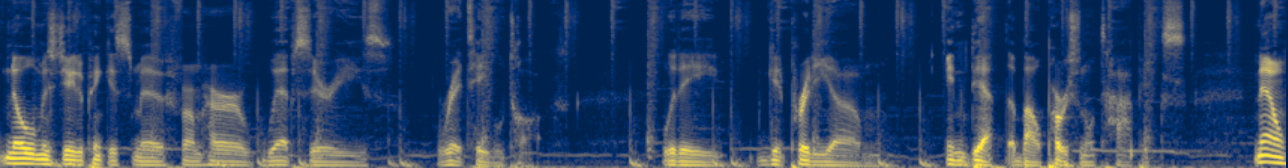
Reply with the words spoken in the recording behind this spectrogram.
know miss jada pinkett smith from her web series red table talks where they get pretty um in depth about personal topics now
